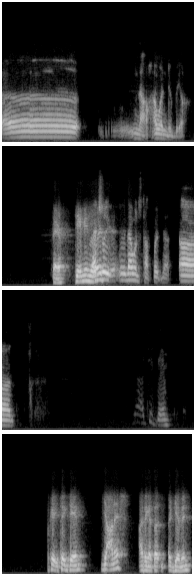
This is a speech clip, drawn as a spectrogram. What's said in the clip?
Uh, no, I wouldn't do Beal. Fair. Damian Lillard. Actually, that one's tough, but no. Uh, yeah, I take Dame. okay, you take Dame. Giannis. I think that's a, a given.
